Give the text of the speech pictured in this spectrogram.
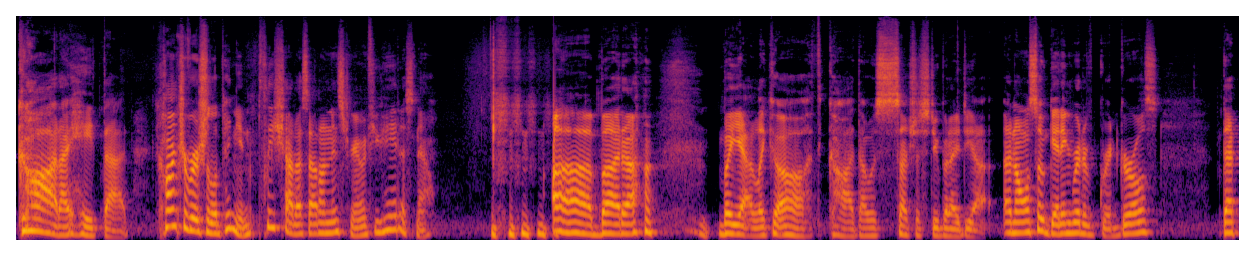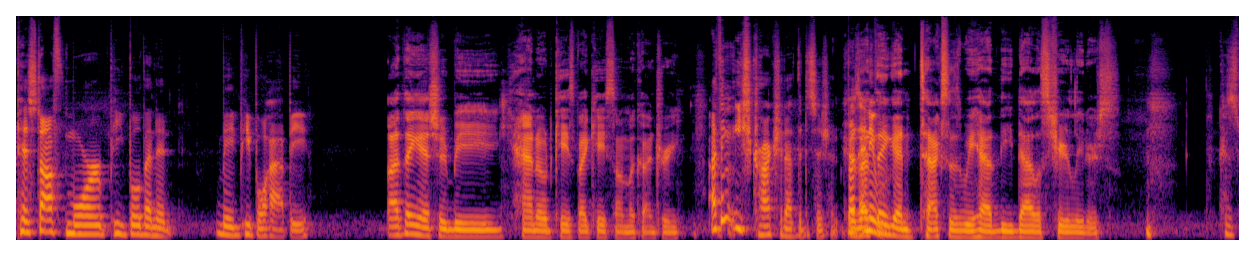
God, I hate that. Controversial opinion. Please shout us out on Instagram if you hate us now. uh, but uh, but yeah, like oh god, that was such a stupid idea. And also getting rid of grid girls, that pissed off more people than it made people happy. I think it should be handled case by case on the country. I think each track should have the decision. But anyway, I think in Texas we had the Dallas cheerleaders. because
